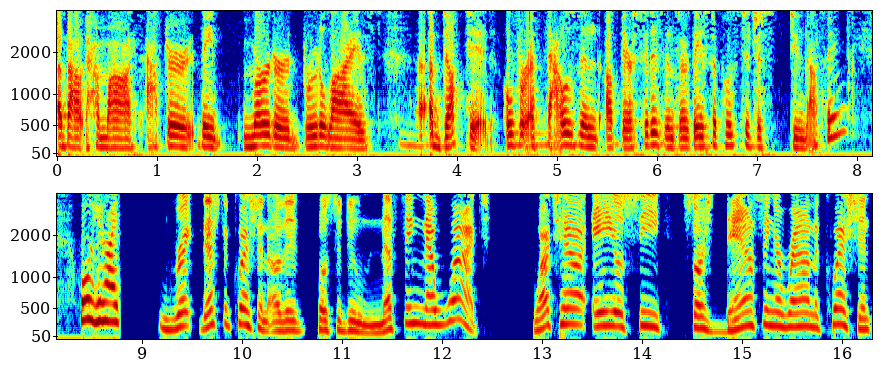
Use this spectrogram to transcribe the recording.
about Hamas after they murdered, brutalized, mm-hmm. abducted over a thousand of their citizens? Are they supposed to just do nothing? Well, you know, I Right. That's the question. Are they supposed to do nothing? Now watch. Watch how AOC starts dancing around the question,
